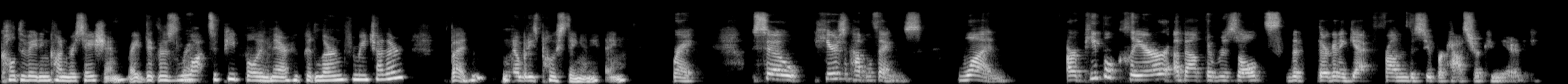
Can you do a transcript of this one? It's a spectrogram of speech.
cultivating conversation, right? There's right. lots of people in there who could learn from each other, but nobody's posting anything. Right. So here's a couple things. One, are people clear about the results that they're going to get from the supercaster community?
